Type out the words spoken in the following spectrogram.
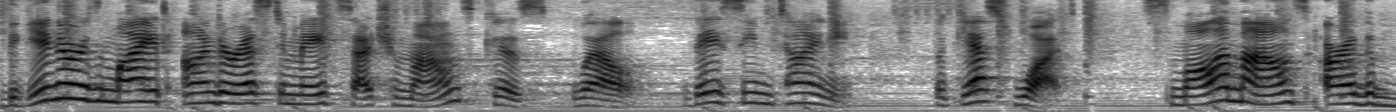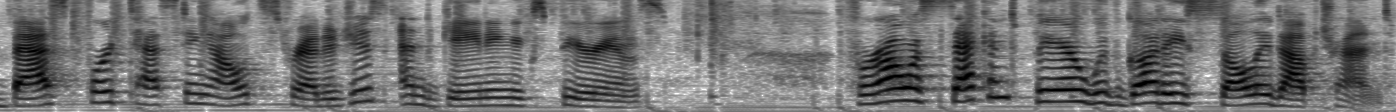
beginners might underestimate such amounts because, well, they seem tiny. But guess what? Small amounts are the best for testing out strategies and gaining experience. For our second pair, we've got a solid uptrend.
